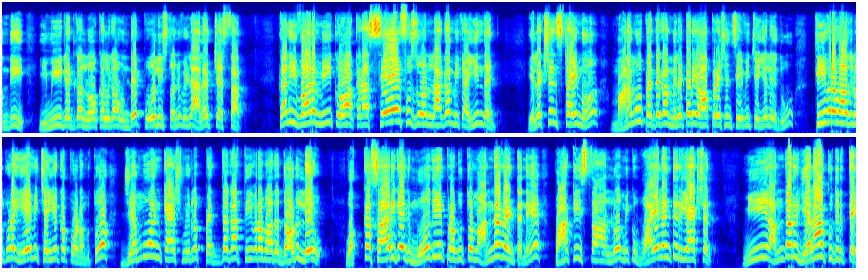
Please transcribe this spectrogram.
ఉంది. ఇమీడియట్గా లోకల్గా ఉండే పోలీసులను వీళ్ళు అలర్ట్ చేస్తారు. కానీ ఇవాళ మీకు అక్కడ సేఫ్ జోన్ లాగా మీకు అయ్యిందండి. ఎలక్షన్స్ టైము మనము పెద్దగా మిలిటరీ ఆపరేషన్స్ ఏమీ చేయలేదు తీవ్రవాదులు కూడా ఏమి చేయకపోవడంతో జమ్మూ అండ్ కాశ్మీర్లో పెద్దగా తీవ్రవాద దాడులు లేవు. ఒక్కసారిగా ఇది మోదీ ప్రభుత్వం అన్న వెంటనే పాకిస్తాన్లో మీకు వైలెంట్ రియాక్షన్ మీరందరూ ఎలా కుదిరితే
